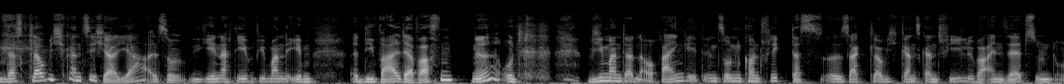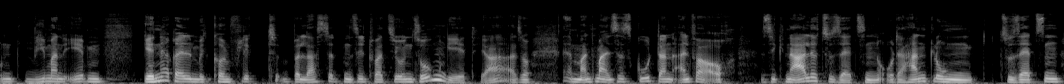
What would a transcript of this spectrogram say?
Das glaube ich ganz sicher, ja. Also je nachdem, wie man eben äh, die Wahl der Waffen ne, und wie man dann auch reingeht in so einen Konflikt, das äh, sagt, glaube ich, ganz, ganz viel über einen selbst und, und wie man eben generell mit konfliktbelasteten Situationen so umgeht. Ja, also äh, manchmal ist es gut, dann einfach auch Signale zu setzen oder Handlungen zu setzen,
